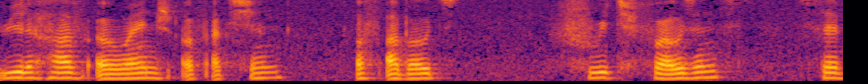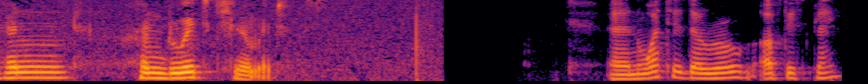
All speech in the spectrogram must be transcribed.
will have a range of action of about 3,700 kilometers. And what is the role of this plane?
